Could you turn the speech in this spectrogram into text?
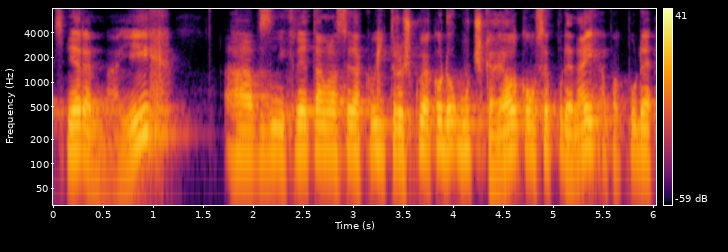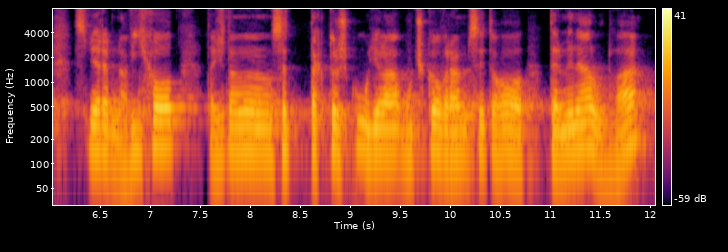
směrem na jih a vznikne tam vlastně takový trošku jako do účka. Jo? Kousek půjde na jih a pak půjde směrem na východ, takže tam se tak trošku udělá účko v rámci toho terminálu 2.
